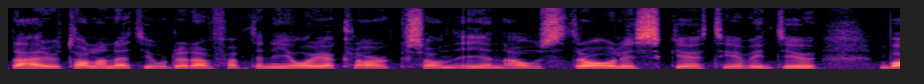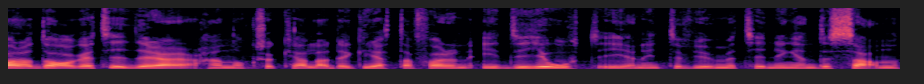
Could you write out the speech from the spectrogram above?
Det här uttalandet gjorde den 59-åriga Clarkson i en australisk eh, tv-intervju. Bara dagar tidigare han också kallade Greta för en idiot i en intervju med tidningen The Sun.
